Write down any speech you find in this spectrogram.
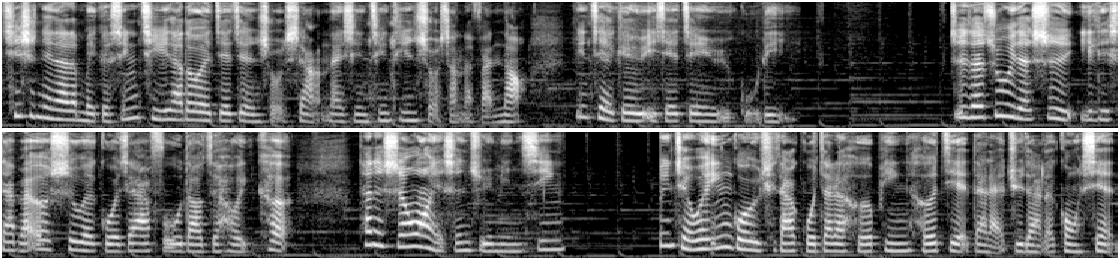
七十年代的每个星期，她都会接见首相，耐心倾听首相的烦恼，并且给予一些建议与鼓励。值得注意的是，伊丽莎白二世为国家服务到最后一刻。他的声望也深植于民心，并且为英国与其他国家的和平和解带来巨大的贡献。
